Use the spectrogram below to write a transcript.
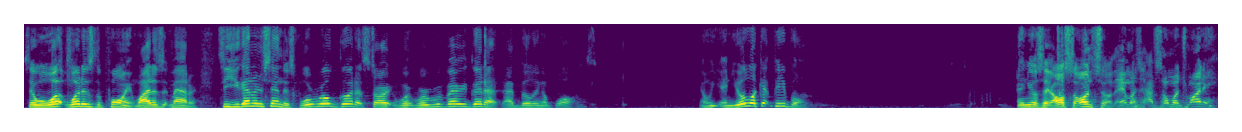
So, well, what, what is the point? Why does it matter? See, you got to understand this. We're real good at start. We're, we're very good at, at building up walls. And, we, and you'll look at people, and you'll say, "Oh, so and so, they must have so much money."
